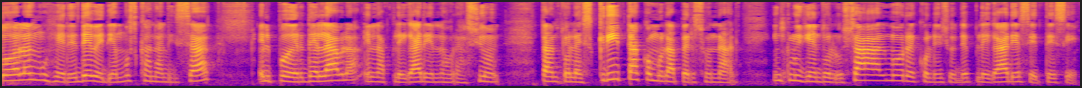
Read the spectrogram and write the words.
todas las mujeres deberíamos canalizar el poder del habla en la plegaria, en la oración, tanto la escrita como la personal, incluyendo los salmos, recolección de plegarias, etc.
